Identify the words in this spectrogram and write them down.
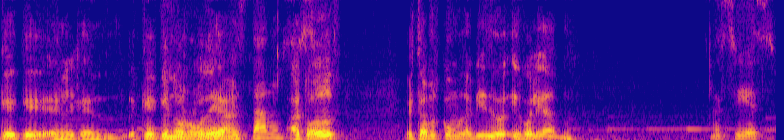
en el que, nos rodea a todos, estamos como David y Goliat. Así es.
